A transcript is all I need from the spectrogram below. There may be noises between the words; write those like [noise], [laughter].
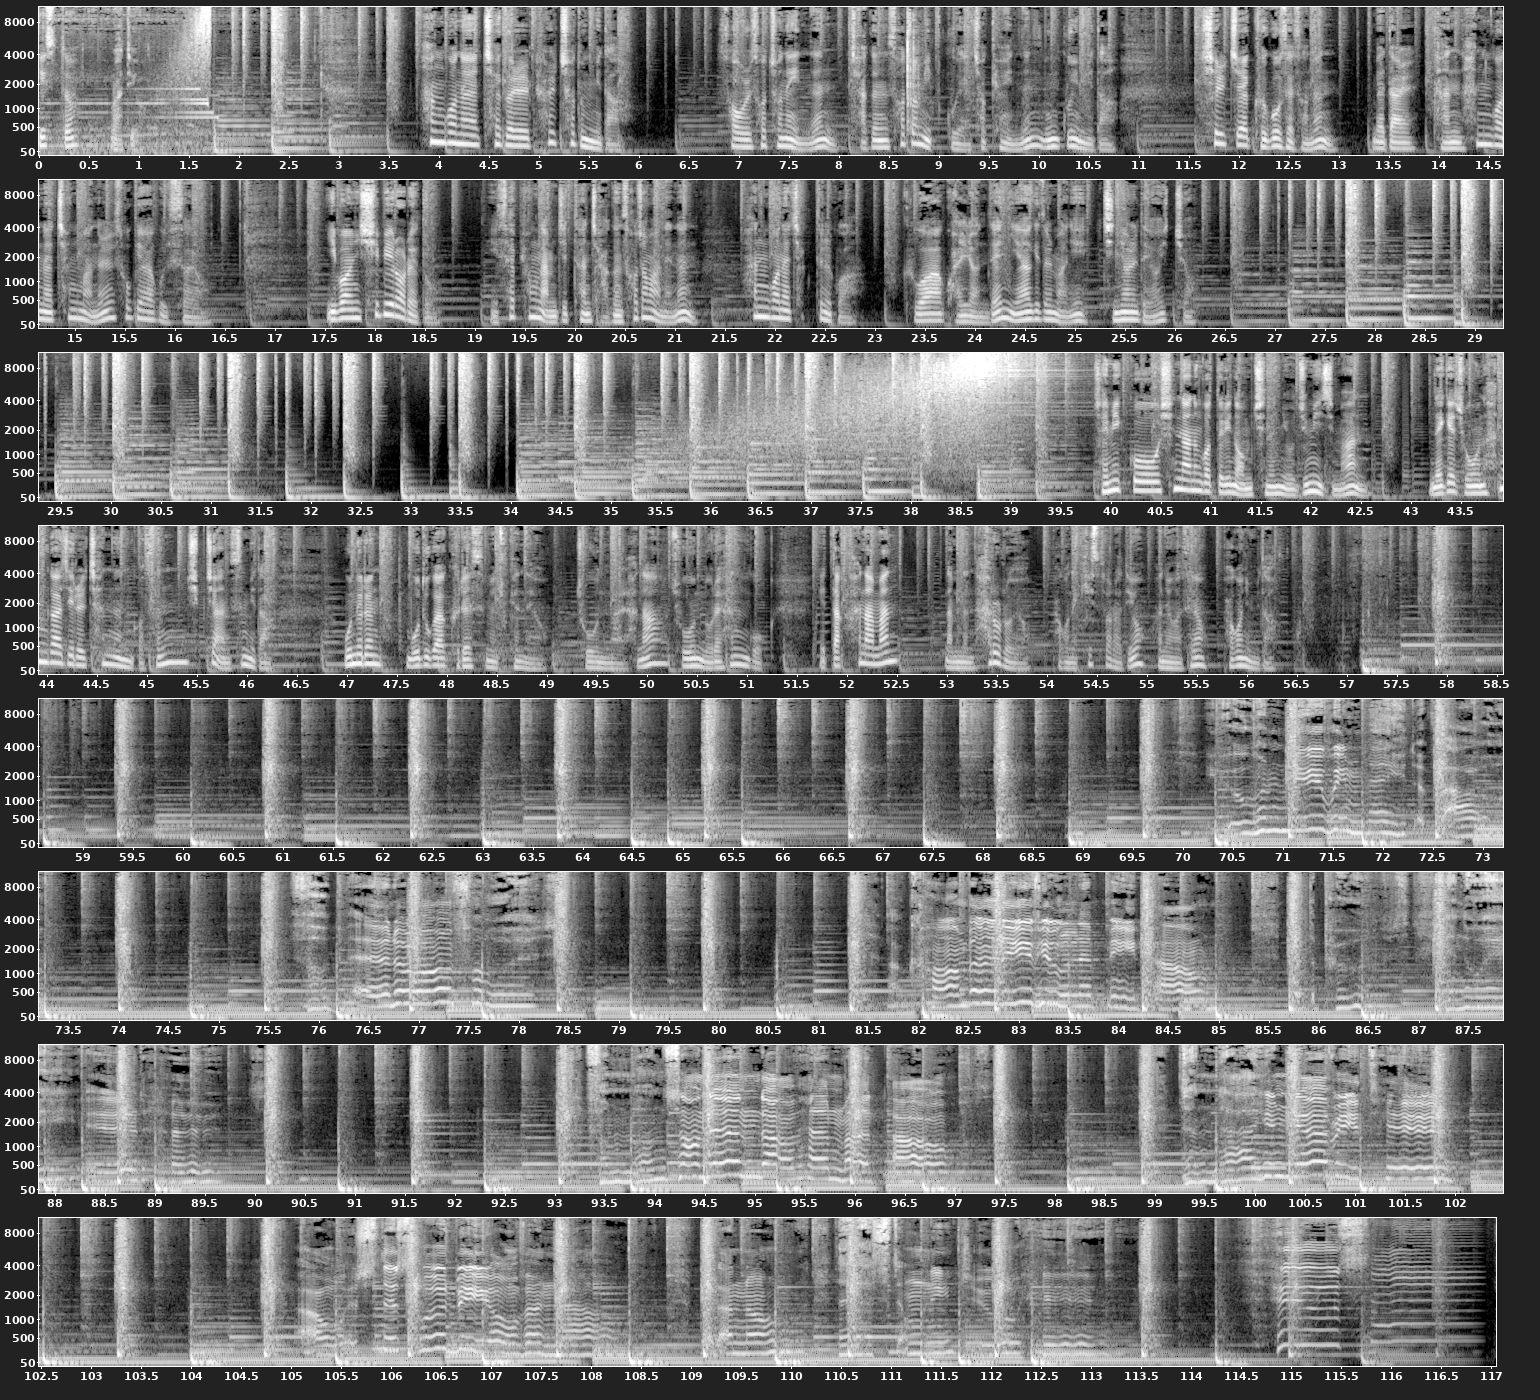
Kiss the Radio 한 권의 책을 펼쳐둡니다. 서울 서촌에 있는 작은 서점 입구에 적혀 있는 문구입니다. 실제 그곳에서는 매달 단 한 권의 책만을 소개하고 있어요. 이번 11월에도 이 세 평 남짓한 작은 서점 안에는 한 권의 책들과 그와 관련된 이야기들만이 진열되어 있죠. 재밌고 신나는 것들이 넘치는 요즘이지만 내게 좋은 한 가지를 찾는 것은 쉽지 않습니다. 오늘은 모두가 그랬으면 좋겠네요. 좋은 말 하나, 좋은 노래 한 곡. 딱 하나만 남는 하루로요. 박원의 Kiss the Radio. 안녕하세요. 박원입니다.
